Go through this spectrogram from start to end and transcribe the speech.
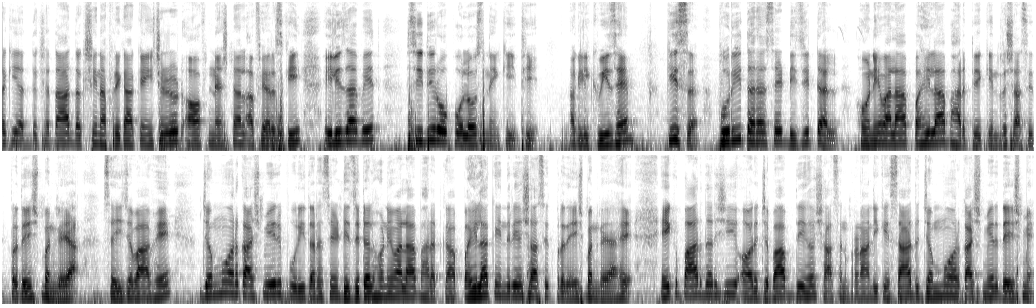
की अध्यक्षता दक्षिण अफ्रीका के इंस्टीट्यूट ऑफ़ नेशनल अफेयर्स की इलिजाबेथ सिदिरोपोलोस ने की थी। अगली क्वीज है, किस पूरी तरह से डिजिटल होने वाला पहला भारतीय केंद्र शासित प्रदेश बन गया? सही जवाब है, जम्मू और कश्मीर पूरी तरह से डिजिटल होने वाला भारत का पहला केंद्रीय शासित प्रदेश बन गया है। एक पारदर्शी और जवाबदेह शासन प्रणाली के साथ जम्मू और कश्मीर देश में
